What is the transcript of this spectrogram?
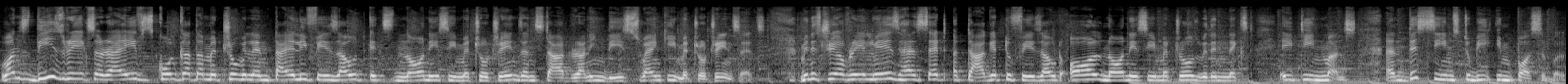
Once these rakes arrives, Kolkata Metro will entirely phase out its non-AC metro trains and start running these swanky metro train sets. Ministry of Railways has set a target to phase out all non-AC metros within next 18 months and this seems to be impossible.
